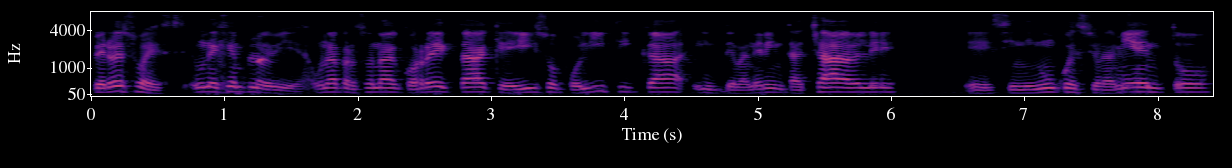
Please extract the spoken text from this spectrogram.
pero eso es, un ejemplo de vida, una persona correcta que hizo política de manera intachable, eh, sin ningún cuestionamiento,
